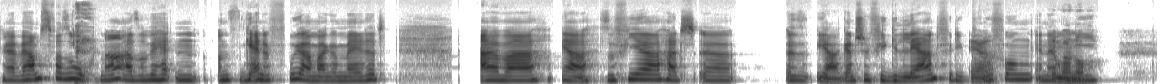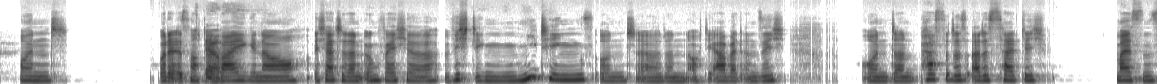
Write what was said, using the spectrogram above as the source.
Ja, wir haben es versucht, ne? Also wir hätten uns gerne früher mal gemeldet. Aber ja, Sophia hat äh, also, ja ganz schön viel gelernt für die Ja, Prüfung in der immer Uni. noch. Und oder ist noch Ja. dabei, genau. Ich hatte dann irgendwelche wichtigen Meetings und äh, dann auch die Arbeit an sich. Und dann passte das alles zeitlich meistens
